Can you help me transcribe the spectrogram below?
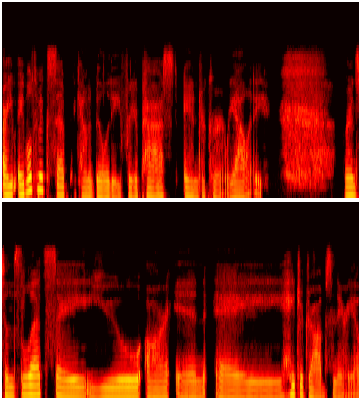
are you able to accept accountability for your past and your current reality? For instance, let's say you are in a hate your job scenario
